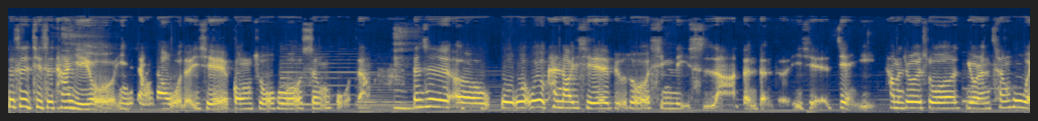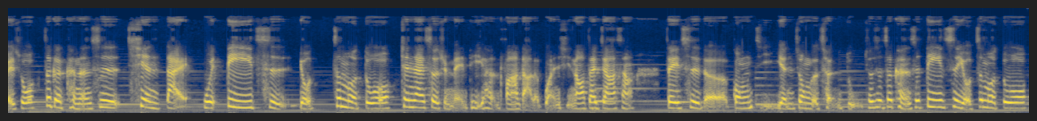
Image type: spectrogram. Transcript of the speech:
就是其实它也有影响到我的一些工作或生活这样，嗯，但是呃，我我我有看到一些，比如说心理师啊等等的一些建议，他们就会说，有人称呼为说，这个可能是现代为第一次有这么多现在社群媒体很发达的关系，然后再加上这一次的攻击严重的程度，就是这可能是第一次有这么多。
